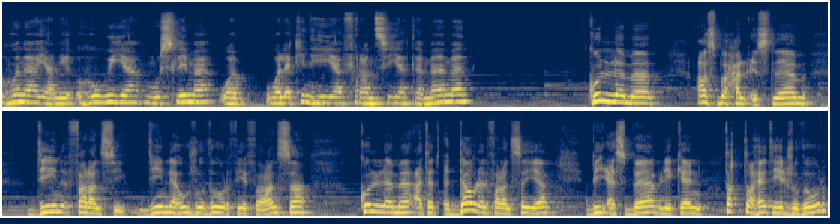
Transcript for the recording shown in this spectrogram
هنا يعني هوية مسلمة ولكن هي فرنسية تماما. كلما أصبح الإسلام دين فرنسي. دين له جذور في فرنسا. كلما أتت الدولة الفرنسية بأسباب لكي تقطع هذه الجذور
